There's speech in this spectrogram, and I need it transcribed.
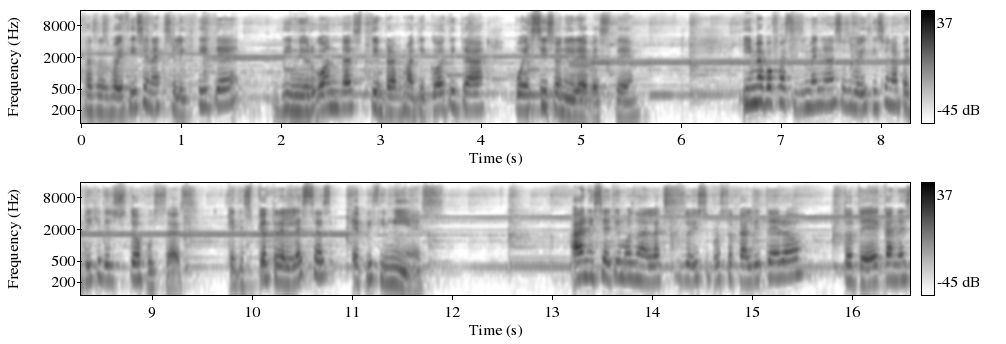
θα σας βοηθήσει να εξελιχθείτε δημιουργώντας την πραγματικότητα που εσείς ονειρεύεστε. Είμαι αποφασισμένη να σας βοηθήσω να πετύχετε τους στόχους σας και τις πιο τρελές σας επιθυμίες. Αν είσαι έτοιμος να αλλάξεις τη ζωή σου προς το καλύτερο, τότε έκανες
